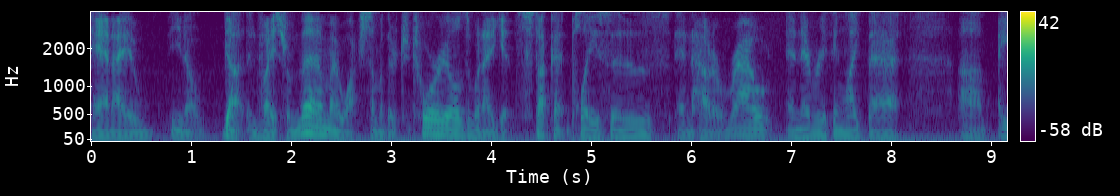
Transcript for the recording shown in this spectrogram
and I you know, got advice from them. I watched some of their tutorials when I get stuck at places and how to route and everything like that. Um, I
